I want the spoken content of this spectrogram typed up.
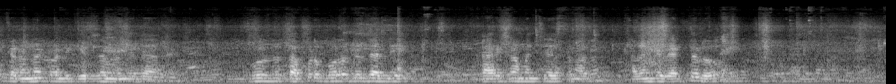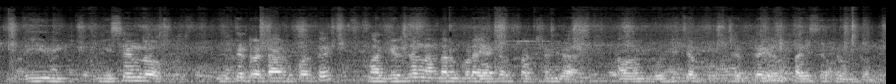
ఇక్కడ ఉన్నటువంటి గిరిజనుల మీద బురద తప్పుడు బురద తల్లి కార్యక్రమం చేస్తున్నారు. అలాంటి వ్యక్తులు ఈ విషయంలో విత్డ్రా కాకపోతే మా గిరిజనులందరం కూడా ఏకపక్షంగా ఆ బుద్ధి చెప్పు చెప్తే పరిస్థితి ఉంటుంది.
